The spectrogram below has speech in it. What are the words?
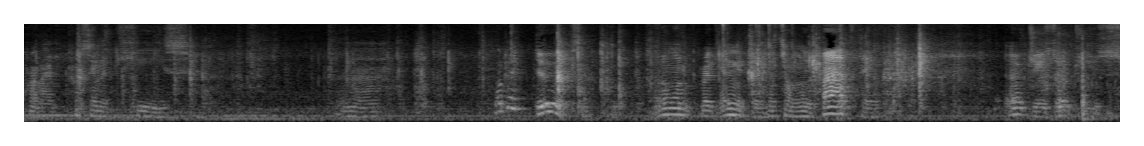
Crap, I'm pressing the keys. Uh, what do I do exactly? I don't want to break anything. That's the only bad thing. Oh jeez, oh jeez.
